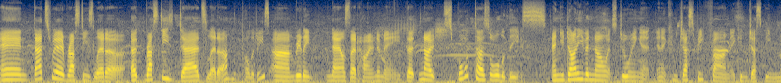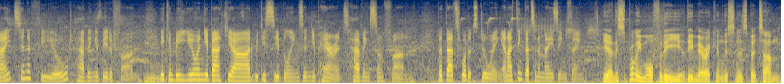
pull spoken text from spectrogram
And that's where Rusty's letter, uh, Rusty's dad's letter, apologies, um, really nails that home to me. That no, sport does all of this. and you don't even know it's doing it. And it can just be fun. It can just be mates in a field having a bit of fun. Mm. It can be you in your backyard with your siblings and your parents having some fun. But that's what it's doing, and I think that's an amazing thing. Yeah, and this is probably more for the the American listeners, but um,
